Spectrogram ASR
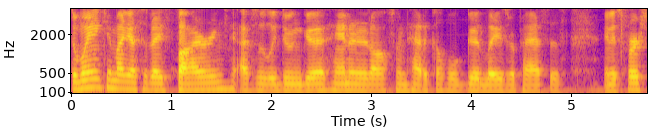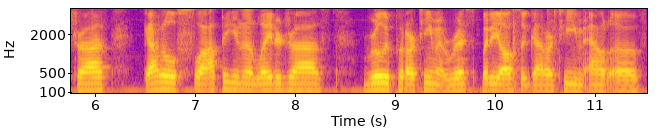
Dwayne came out yesterday firing, absolutely doing good, handing it off, and had a couple good laser passes in his first drive. Got a little sloppy in the later drives, really put our team at risk, but he also got our team out of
